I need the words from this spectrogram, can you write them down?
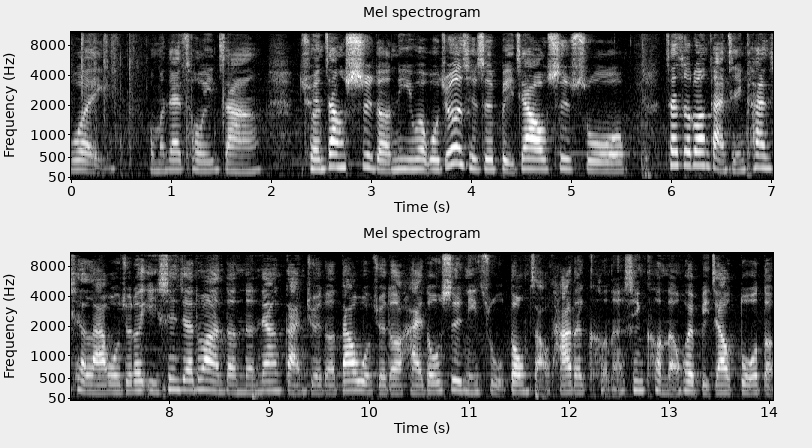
位。我们再抽一张权杖四的逆位，我觉得其实比较是说，在这段感情看起来，我觉得以现阶段的能量感觉得到，我觉得还都是你主动找他的可能性可能会比较多的，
